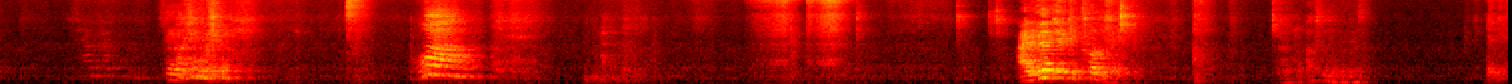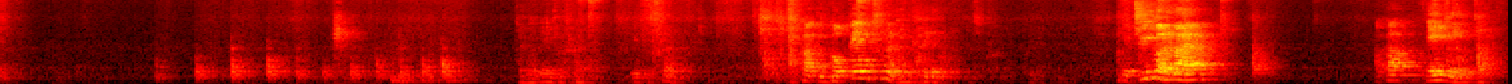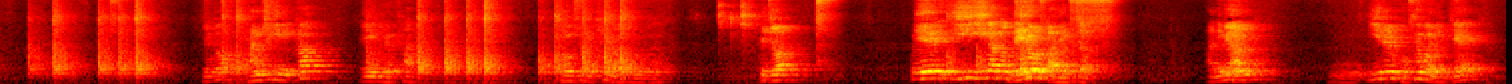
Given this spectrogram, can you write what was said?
생각해보세요. 와! 아니면 이렇게 풀어도 돼. 아, 똑같은 부분이어서. 아니면 이렇게 풀어요. 이렇게 풀어요. 아까 이거 풀면 되게 다르게 나와요. 이거 주기가 얼마야? 아까 A분의 2파. 얘도 반주기니까 A분의 8. 정수를 K라고 하는 거예요. 그죠? 얘, 이 2가 또 내려올 거 아니에요. 그죠? 아니면 2를 곱해버릴게.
